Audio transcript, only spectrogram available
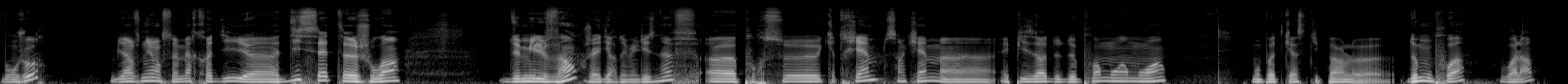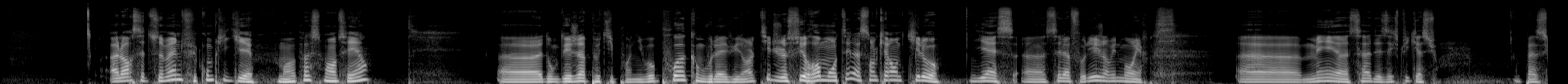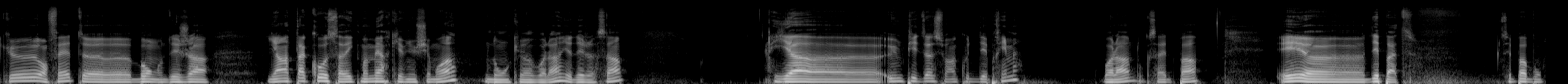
Bonjour, bienvenue en ce mercredi euh, 17 juin 2020, j'allais dire 2019, euh, pour ce quatrième, cinquième euh, épisode de Poids Moins Moins, mon podcast qui parle euh, de mon poids, voilà. Alors cette semaine fut compliquée, on va pas se mentir. Euh, donc déjà petit point niveau poids, comme vous l'avez vu dans le titre, je suis remonté à 140 kg. Yes, euh, c'est la folie, j'ai envie de mourir. Euh, mais euh, ça a des explications. Parce que, en fait, euh, bon, déjà, il y a un tacos avec ma mère qui est venue chez moi. Donc voilà, il y a déjà ça. Il y a une pizza sur un coup de déprime. Voilà, donc ça aide pas. Et des pâtes. C'est pas bon.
